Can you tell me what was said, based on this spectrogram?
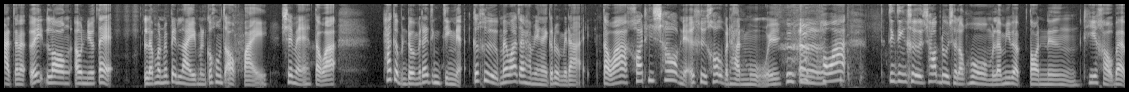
อาจจะแบบเอ้ย ลองเอานิ้วแตะแล้วมันไม่เป็นไรมันก็คงจะออกไป ใช่ไหมแต่ว่าถ้าเกิดมันโดนไม่ได้จริง ๆ เนี่ย ก็คือไม่ว่าจะทำยังไงก็โดนไม่ได้ แต่ว่าข้อที่ชอบเนี่ยก็คือข้ออุปทานหมู่เว้ยเพราะว่าจริง ๆ คือชอบดูเชล o โฮมแล้วมีแบบตอนหนึ่งที่เขาแบบ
